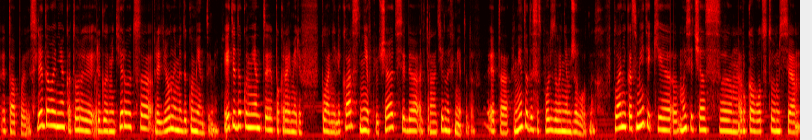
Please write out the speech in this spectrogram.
этапы исследования, которые регламентируются определенными документами. Эти документы, по крайней мере, в плане лекарств не включают в себя альтернативных методов. Это методы с использованием животных. В плане косметики мы сейчас э, руководствуемся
